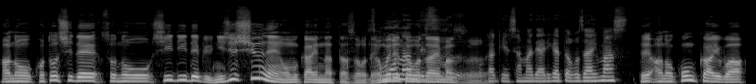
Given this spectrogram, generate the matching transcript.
あの今年でその CD デビュー20周年お迎えになったそうでおめでとうございますおかげさまでありがとうございます。であの今回は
